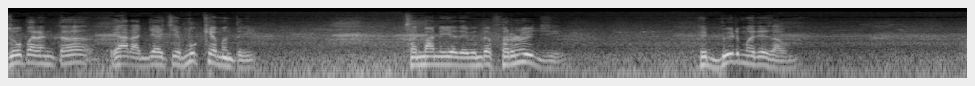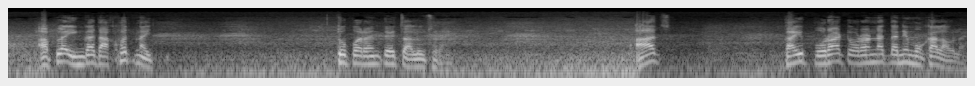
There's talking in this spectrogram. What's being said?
जोपर्यंत या राज्याचे मुख्यमंत्री सन्माननीय देवेंद्र फडणवीसजी हे बीडमध्ये जाऊन आपला इंगा दाखवत नाहीत तोपर्यंत हे चालूच राहील. आज काही पोराटोरांना त्यांनी मोका लावलाय.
